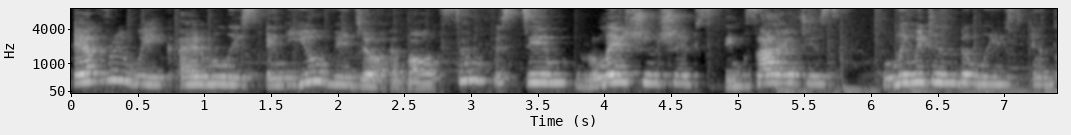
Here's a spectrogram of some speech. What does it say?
Every week I release a new video about self-esteem, relationships, anxieties, limiting beliefs and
